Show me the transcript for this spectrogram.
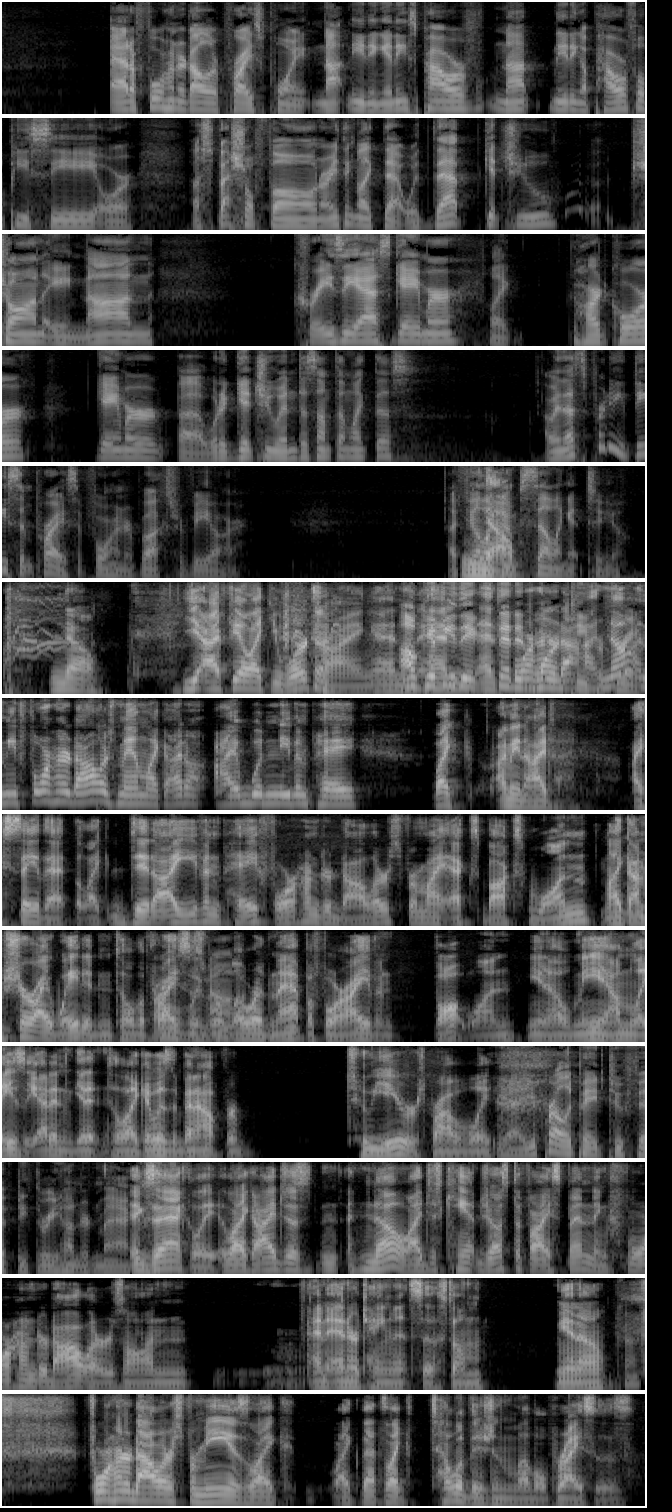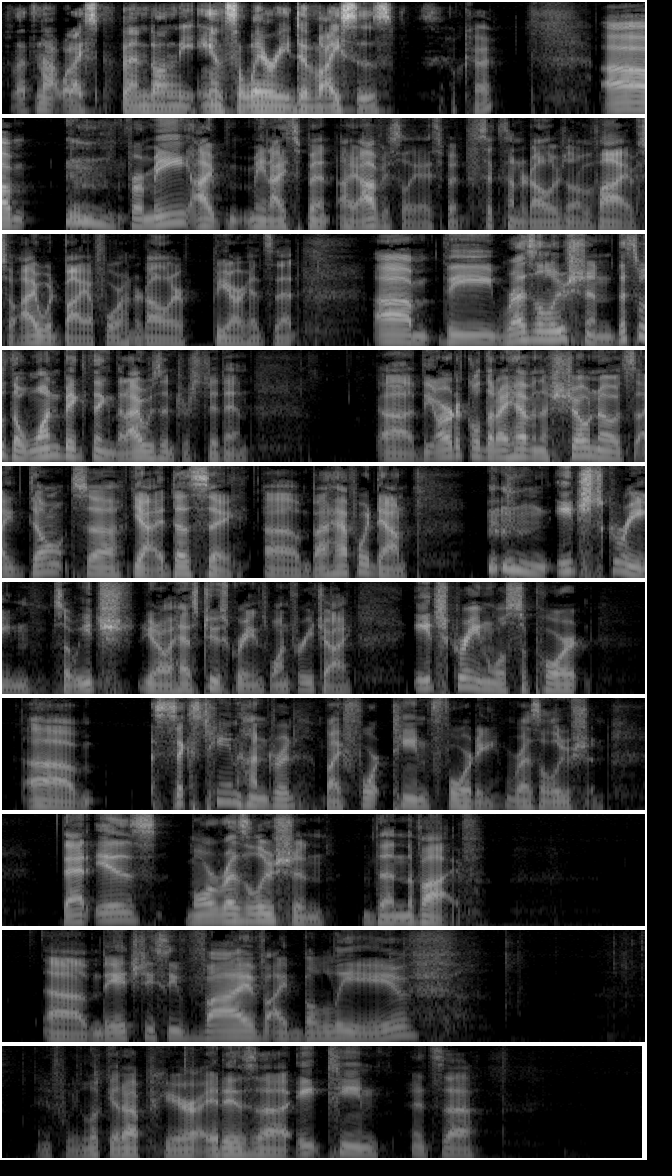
at a four hundred dollar price point, not needing any power, not needing a powerful PC or a special phone or anything like that, would that get you, Sean, a non crazy ass gamer like hardcore gamer? Uh, would it get you into something like this? I mean, that's a pretty decent price at four hundred bucks for VR. I feel like I'm selling it to you. No. Yeah, I feel like you were trying, and I'll give you the extended warranty for no, free. I mean four hundred dollars, man. Like I don't, I wouldn't even pay. Like I mean, I'd, I say that, but like, did I even pay four hundred dollars for my Xbox One? Like, I'm sure I waited until the Probably prices were lower than that before I even bought one. You know, me, I'm lazy. I didn't get it until like it was been out for two years probably. Yeah, you probably paid 250 300 max. Exactly. Like I just no, I just can't justify spending four hundred dollars on an entertainment system. You know, Okay. four hundred dollars for me is like like that's like television level prices. That's not what I spend on the ancillary devices. Okay. Um, for me, I mean, I spent, I obviously, I spent six hundred dollars on a Vive, so I would buy a four hundred dollar VR headset. Um, the resolution. This was the one big thing that I was interested in. Uh, the article that I have in the show notes, I don't. Uh, yeah, it does say uh, about halfway down. each screen, so each you know it has two screens, one for each eye. Each screen will support um, 1600 by 1440 resolution. That is more resolution than the Vive. Um, the HTC Vive, I believe, if we look it up here, it is uh, 18. It's uh,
